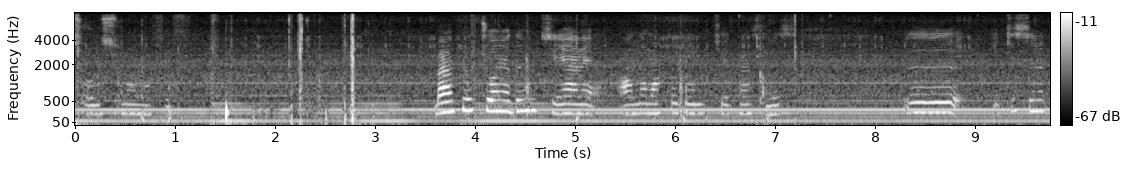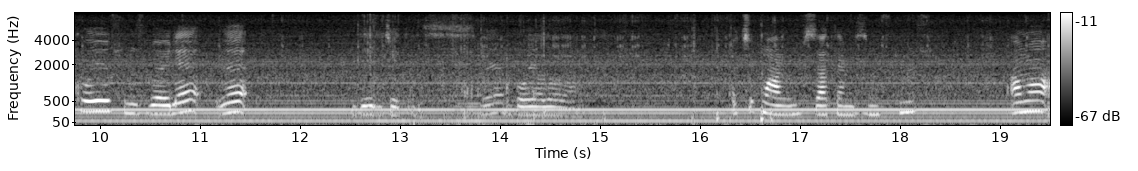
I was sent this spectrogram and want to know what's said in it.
çalışma masası. Ben Türkçe oynadığım için yani anlamakta zorluk çekmezsiniz. Ee, ikisini koyuyorsunuz böyle ve ceket ve boyalı olan. Açık maviymiş zaten bizim üstümüz. Ama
